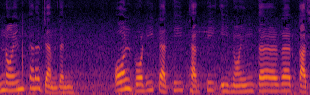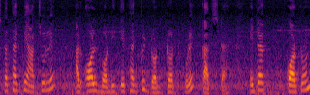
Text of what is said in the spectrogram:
নয়নতারা জামদানি। অল বডিটাতেই থাকবে এই নয়নতারার কাজটা থাকবে আঁচলে আর অল বডিতে থাকবে ডট ডট করে কাজটা। এটা কটন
